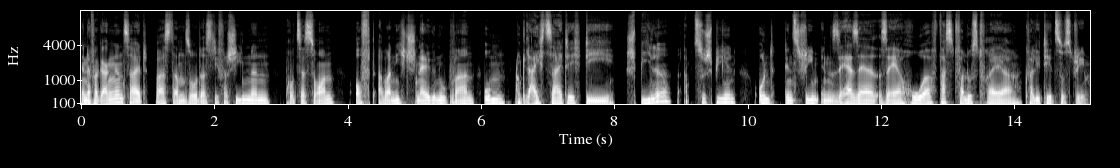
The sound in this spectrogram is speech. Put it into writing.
In der vergangenen Zeit war es dann so, dass die verschiedenen Prozessoren oft aber nicht schnell genug waren, um gleichzeitig die Spiele abzuspielen und den Stream in sehr, sehr, sehr hoher, fast verlustfreier Qualität zu streamen.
